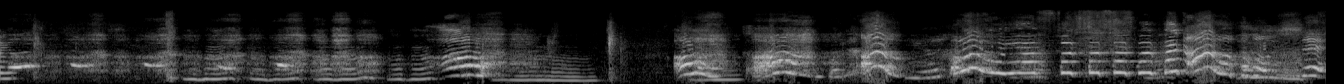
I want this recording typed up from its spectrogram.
for mommy. Oh, yeah. Fuck, fuck, fuck, fuck, fuck. Oh, shit.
